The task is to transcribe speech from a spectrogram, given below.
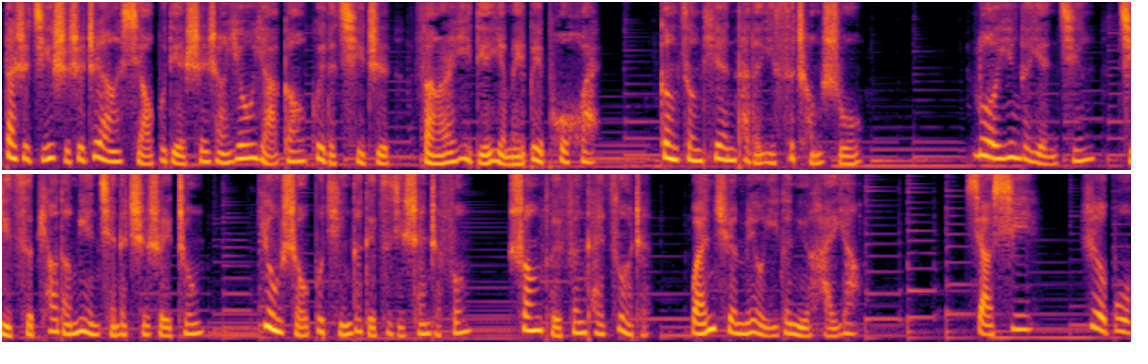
但是即使是这样，小不点身上优雅高贵的气质反而一点也没被破坏，更增添他的一丝成熟。落英的眼睛几次飘到面前的池水中，用手不停的给自己扇着风，双腿分开坐着，完全没有一个女孩样。小溪，热不？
